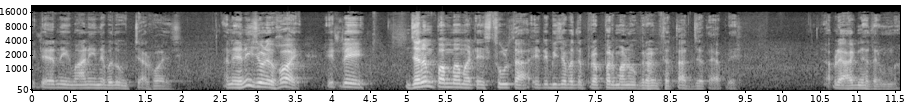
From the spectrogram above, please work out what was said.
એટલે એની વાણીને બધો ઉચ્ચાર હોય છે. અને એની જોડે હોય, એટલે જન્મ પામવા માટે સ્થૂળતા એટલે બીજા બધા પ્ર- પરમાણુ ગ્રહણ થતા જ જતા આપણે. આપણે આજ્ઞાધર્મમાં.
